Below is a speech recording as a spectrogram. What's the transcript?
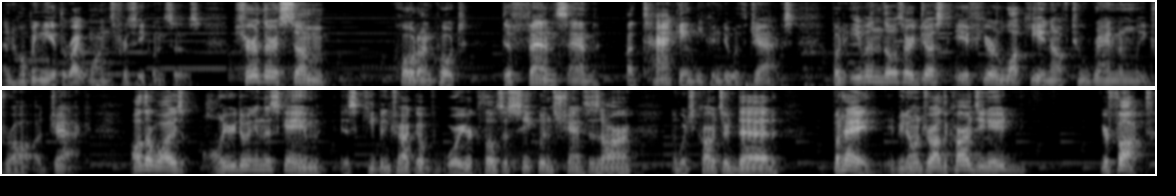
and hoping you get the right ones for sequences. Sure, there's some quote-unquote defense and attacking you can do with jacks, but even those are just if you're lucky enough to randomly draw a jack. Otherwise, all you're doing in this game is keeping track of where your closest sequence chances are and which cards are dead. But hey, if you don't draw the cards you need, you're fucked.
